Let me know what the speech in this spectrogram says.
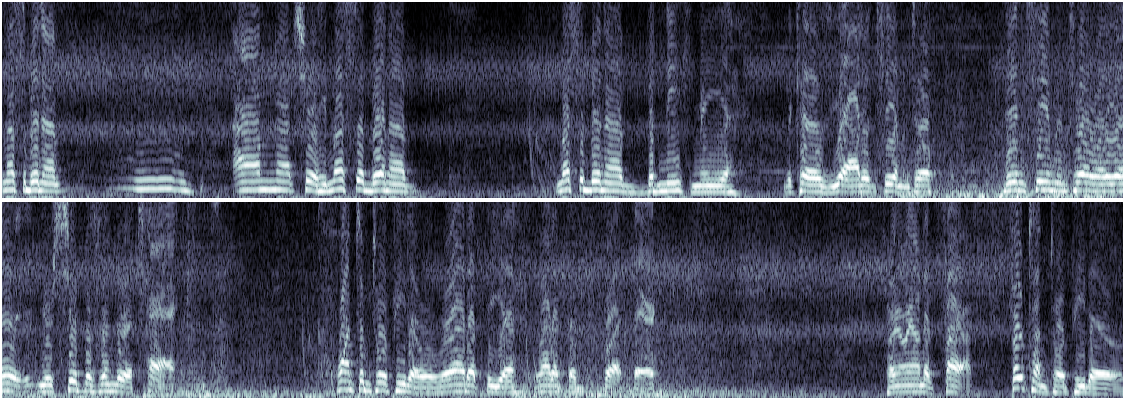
Must have been a... Mm, I'm not sure. He must have been a... Must have been a beneath me because yeah, I didn't see him until didn't see him until uh, your ship was under attack. Quantum torpedo right up the uh, right up the butt there. Turn around and fire a photon torpedo.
